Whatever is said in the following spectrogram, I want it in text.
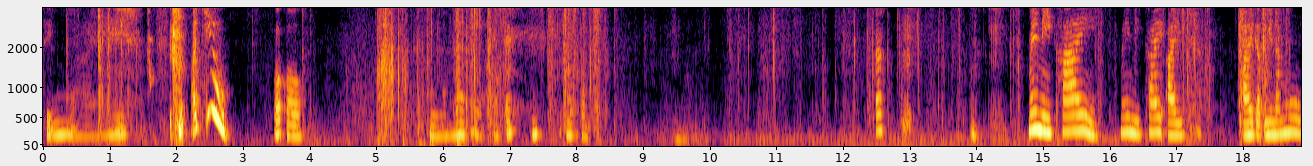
ทิ้งไว้อาชิวโอ้โอ้น้ำมูกเลยเอาเช็ดหึเช็ดมูกก่อนไม่มีไข้ ไม่มีไข้ไอ ไอกับมีน้ำมูก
